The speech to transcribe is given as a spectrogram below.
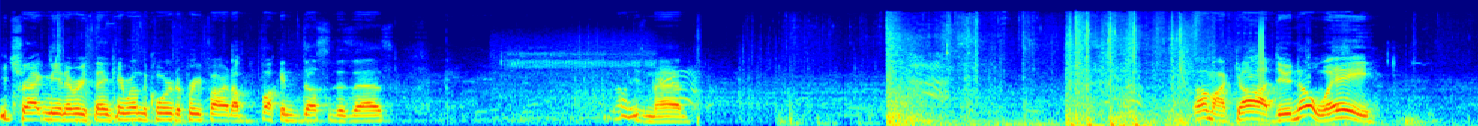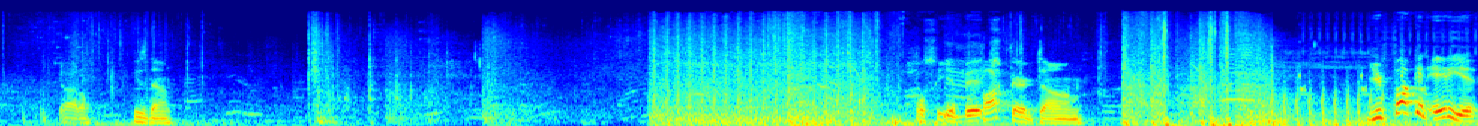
He tracked me and everything, came around the corner to pre-fire, and I fucking dusted his ass. Oh, he's mad. Oh my god, dude, no way! Got him. He's down. We'll see you, bitch. Fuck, they're dumb. You fucking idiot!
